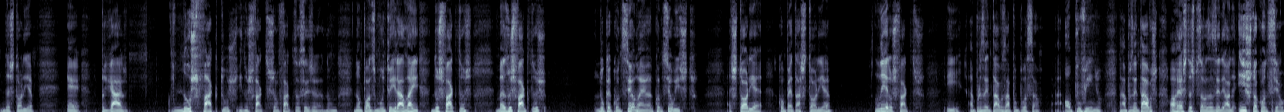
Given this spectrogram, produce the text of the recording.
da história é pegar nos factos, e nos factos são factos, ou seja, não, não podes muito ir além dos factos, mas os factos do que aconteceu, não é? Aconteceu isto. A história compete à história ler os factos e apresentá-los à população, ao povinho, apresentá-los ao resto das pessoas, a dizer, olha, isto aconteceu.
